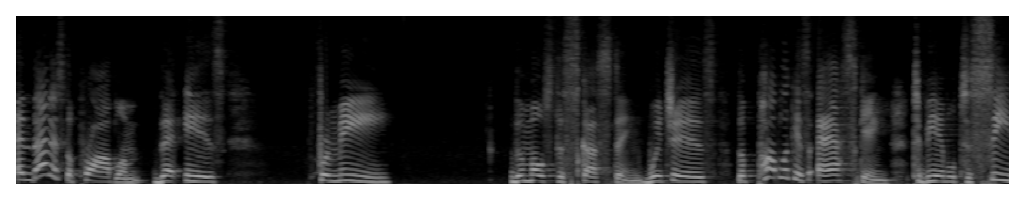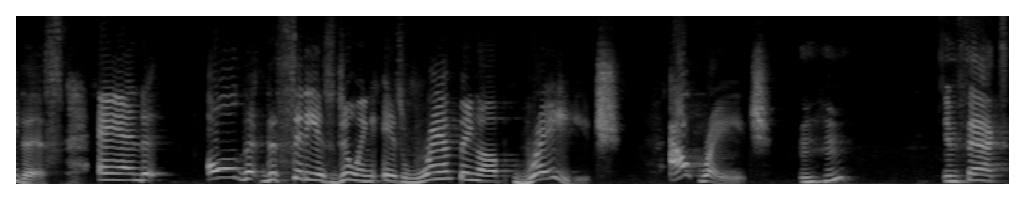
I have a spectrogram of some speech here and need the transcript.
And that is the problem that is, for me, the most disgusting, which is the public is asking to be able to see this. And all that the city is doing is ramping up rage, outrage. Mm-hmm. In fact,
